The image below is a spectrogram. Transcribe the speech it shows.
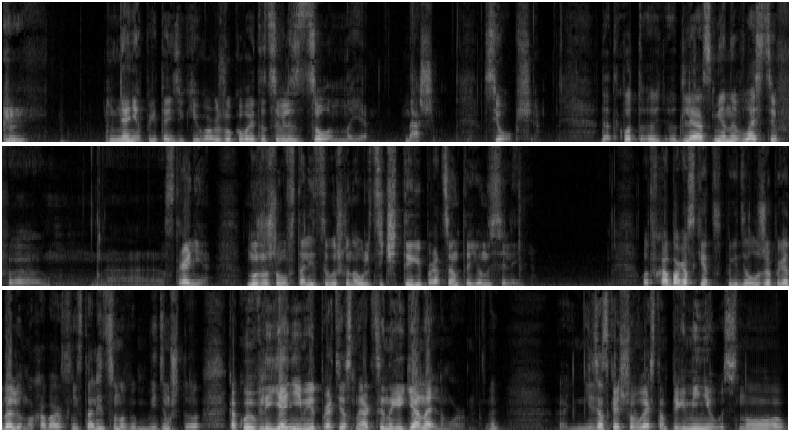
У меня нет претензий к Егору Жукову, это цивилизационное, наше, всеобщее. Да, так вот, э, для смены власти в э, э, стране нужно, чтобы в столице вышло на улице 4% ее населения. Вот в Хабаровске этот предел уже преодолен. Но Хабаровск не столица, но мы видим, что какое влияние имеют протестные акции на региональном уровне. Нельзя сказать, что власть там переменилась, но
